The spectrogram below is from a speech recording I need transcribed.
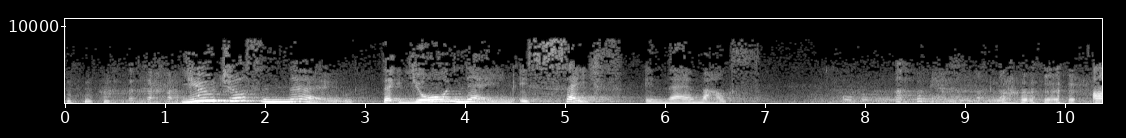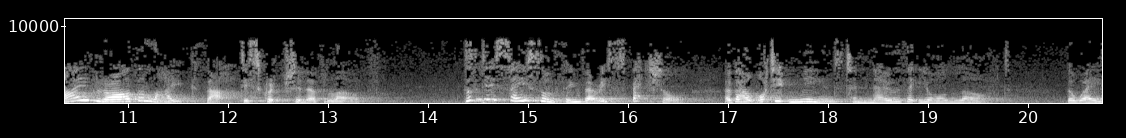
you just know that your name is safe in their mouth. I rather like that description of love. Doesn't it say something very special about what it means to know that you're loved the way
